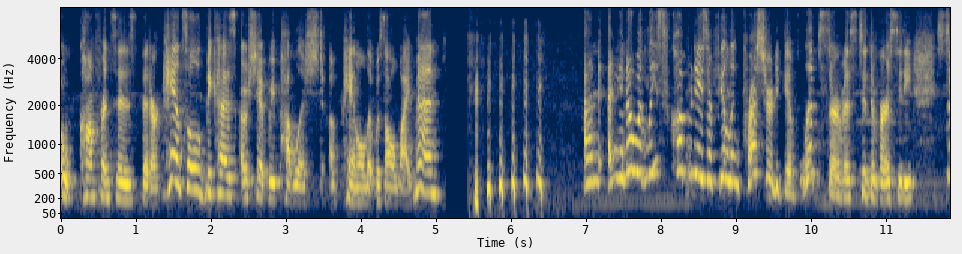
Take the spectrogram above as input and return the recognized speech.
oh, conferences that are canceled because oh shit, we published a panel that was all white men. and and you know, at least companies are feeling pressure to give lip service to diversity. So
